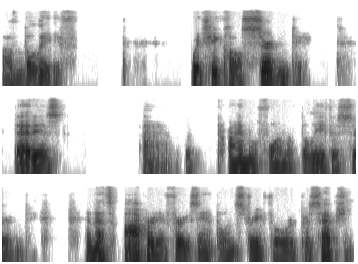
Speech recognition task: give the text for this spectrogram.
of belief, which he calls certainty. That is, uh, the primal form of belief is certainty. And that's operative, for example, in straightforward perception.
